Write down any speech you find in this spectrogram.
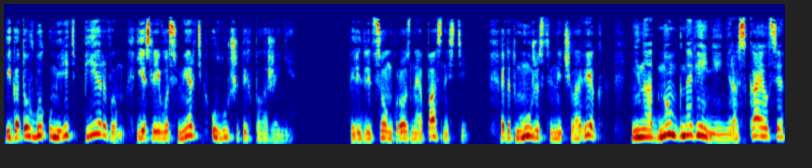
и готов был умереть первым, если его смерть улучшит их положение. Перед лицом грозной опасности этот мужественный человек ни на одно мгновение не раскаялся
